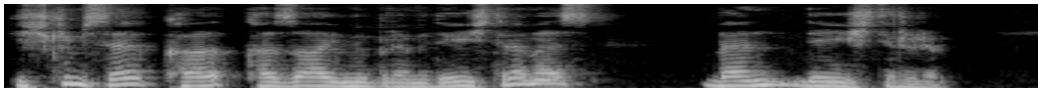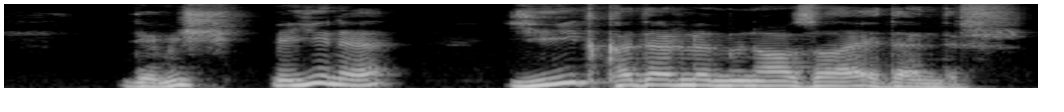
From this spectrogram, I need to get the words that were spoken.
Hiç kimse ka- kazayı mübremi değiştiremez. Ben değiştiririm demiş ve yine yiğit kaderle münaza edendir.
